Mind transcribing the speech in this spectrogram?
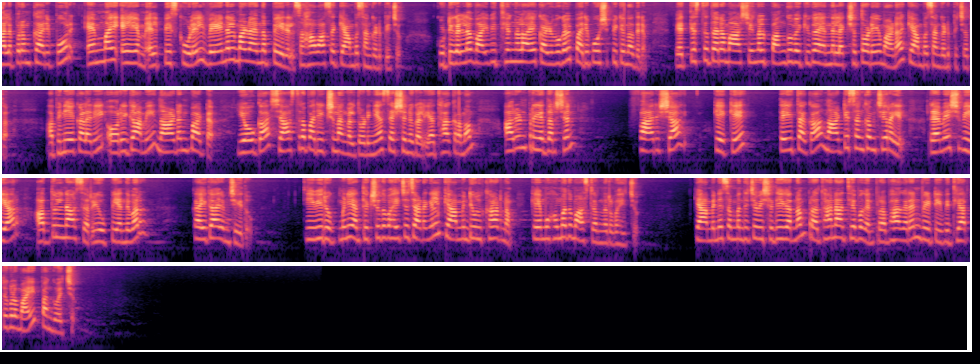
Malappuram Karipur M I A M L P സ്കൂളിൽ വേനൽമഴ എന്ന പേരിൽ സഹവാസ ക്യാമ്പ് സംഘടിപ്പിച്ചു. കുട്ടികളുടെ വൈവിധ്യങ്ങളായ കഴിവുകൾ പരിപോഷിപ്പിക്കുന്നതിനും വ്യത്യസ്ത തരം ആശയങ്ങൾ പങ്കുവയ്ക്കുക എന്ന ലക്ഷ്യത്തോടെയുമാണ് ക്യാമ്പ് സംഘടിപ്പിച്ചത്. അഭിനയക്കളരി ഒറിഗാമി നാടൻപാട്ട് യോഗ ശാസ്ത്ര പരീക്ഷണങ്ങൾ തുടങ്ങിയ സെഷനുകൾ യഥാക്രമം Arun Priyadarshan Farisha K K തെയ്തക നാട്യസംഘം Chirayil Ramesh V R Abdul Nasar U എന്നിവർ കൈകാര്യം ചെയ്തു. ടി വി രുക്മിണി അധ്യക്ഷത വഹിച്ച ചടങ്ങിൽ ക്യാമ്പിന്റെ ഉദ്ഘാടനം കെ മുഹമ്മദ് മാസ്റ്റർ നിർവഹിച്ചു. ക്യാമ്പിനെ സംബന്ധിച്ച വിശദീകരണം പ്രധാനാധ്യാപകൻ പ്രഭാകരൻ വി ടി വിദ്യാർത്ഥികളുമായി പങ്കുവച്ചു.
